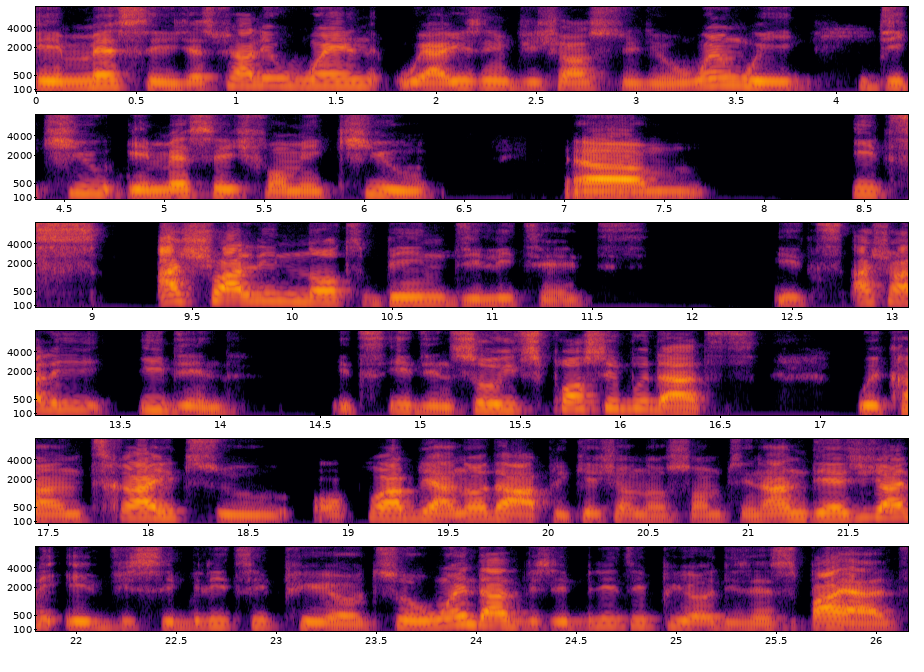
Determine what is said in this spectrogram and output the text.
a message, especially when we are using Visual Studio, when we dequeue a message from a queue, um, it's actually not being deleted. It's actually hidden. It's hidden. So it's possible that we can try to, or probably another application or something, and there's usually a visibility period. So when that visibility period is expired,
